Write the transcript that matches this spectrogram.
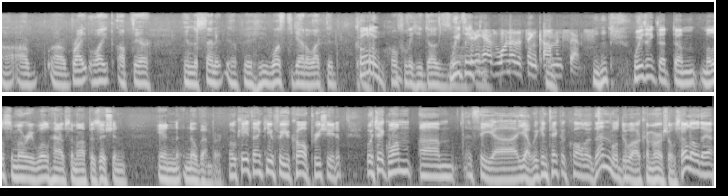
uh, our, our bright light up there in the Senate if he was to get elected. Caller, Hopefully he does. we uh, think he has one other thing, common sense. We think that um, Melissa Murray will have some opposition in November. Okay, thank you for your call. Appreciate it. We'll take one. Um, let's see. Uh, yeah, we can take a caller. Then we'll do our commercials. Hello there.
